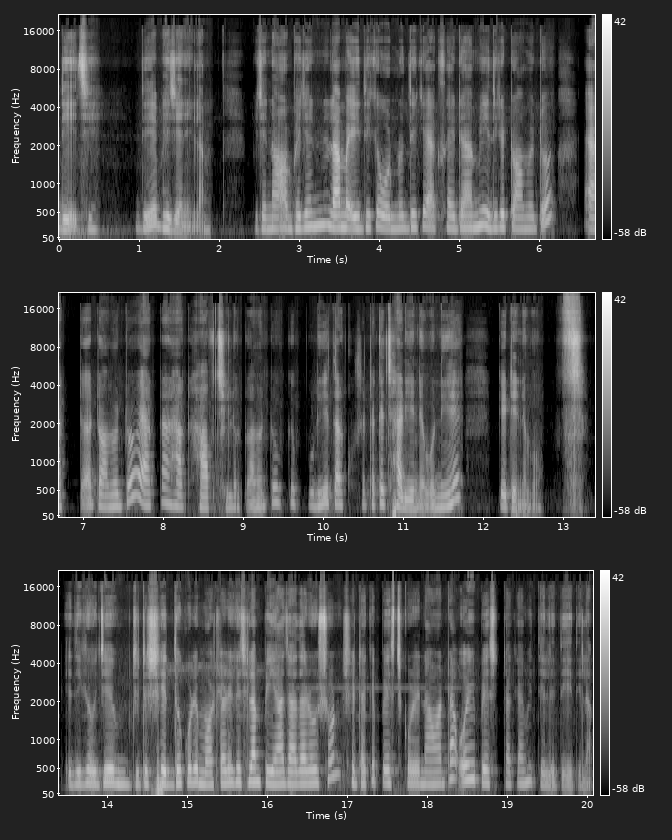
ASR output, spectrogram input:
দিয়েছি। দিয়ে ভেজে নিলাম। ভেজে না, ভেজে নিলাম। এইদিকে অন্যদিকে এক সাইডে আমি এদিকে টমেটো একটা টমেটো একটা হাফ ছিল। টমেটোকে পুড়িয়ে তার খোসাটাকে ছাড়িয়ে নেব। নিয়ে কেটে নেব। এদিকে ওই যে যেটা সেদ্ধ করে মশলা রেখেছিলাম, পেঁয়াজ, আদা, রসুন, সেটাকে পেস্ট করে নেওয়াটা, ওই পেস্টটাকে আমি তেলে দিয়ে দিলাম।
